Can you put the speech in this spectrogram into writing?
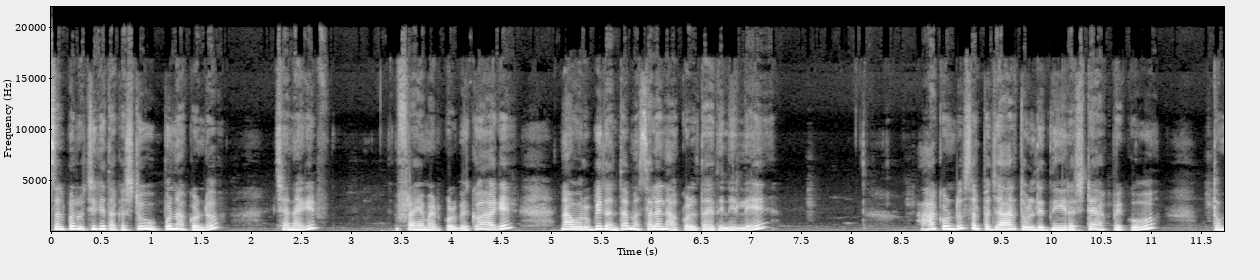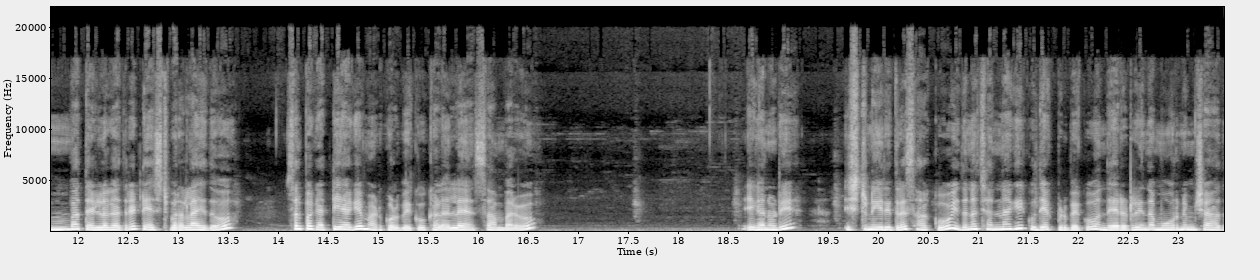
ಸ್ವಲ್ಪ ರುಚಿಗೆ ತಕ್ಕಷ್ಟು ಉಪ್ಪನ್ನು ಹಾಕ್ಕೊಂಡು ಚೆನ್ನಾಗಿ ಫ್ರೈ ಮಾಡ್ಕೊಳ್ಬೇಕು. ಹಾಗೆ ನಾವು ರುಬ್ಬಿದಂಥ ಮಸಾಲೆನ ಹಾಕ್ಕೊಳ್ತಾ ಇದ್ದೀನಿ ಇಲ್ಲಿ. ಹಾಕ್ಕೊಂಡು ಸ್ವಲ್ಪ ಜಾರು ತೊಳೆದಿದ್ದು ನೀರಷ್ಟೇ ಹಾಕಬೇಕು. ತುಂಬ ತೆಳ್ಳಗಾದರೆ ಟೇಸ್ಟ್ ಬರಲ್ಲ ಇದು. ಸ್ವಲ್ಪ ಗಟ್ಟಿಯಾಗೆ ಮಾಡ್ಕೊಳ್ಬೇಕು ಕಳಲೆ ಸಾಂಬಾರು. ಈಗ ನೋಡಿ, ಇಷ್ಟು ನೀರಿದ್ರೆ ಸಾಕು. ಇದನ್ನು ಚೆನ್ನಾಗಿ ಕುದಿಯಕ್ಕೆ ಬಿಡಬೇಕು. ಒಂದು ಎರಡರಿಂದ ಮೂರು ನಿಮಿಷ ಆದ,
